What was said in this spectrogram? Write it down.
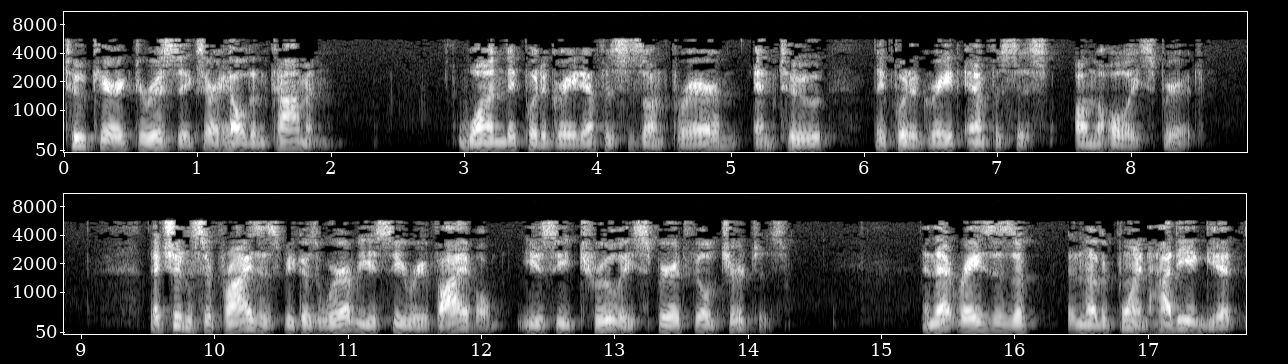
two characteristics are held in common. One, they put a great emphasis on prayer, and two, they put a great emphasis on the Holy Spirit. That shouldn't surprise us because wherever you see revival, you see truly spirit filled churches. And that raises a another point. How do you get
